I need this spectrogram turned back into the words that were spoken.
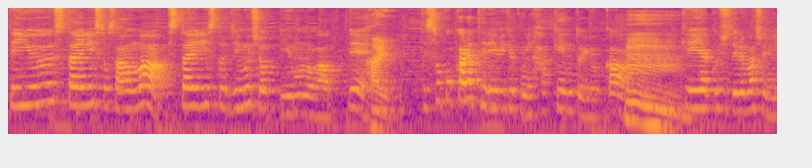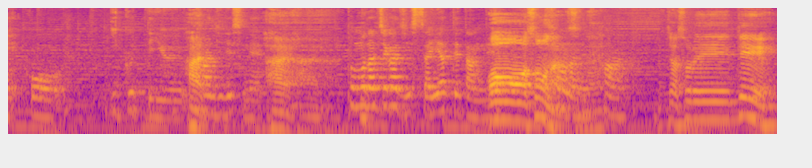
ていうスタイリストさんはスタイリスト事務所っていうものがあって、はい。でそこからテレビ局に派遣というか、うん契約してる場所にこう行くっていう感じですね、はいはい友達が実際やってたんで。ああそうなんですね。はじゃあそれで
